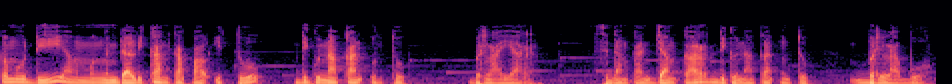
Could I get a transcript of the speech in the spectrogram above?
Kemudi yang mengendalikan kapal itu digunakan untuk berlayar, sedangkan jangkar digunakan untuk berlabuh.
